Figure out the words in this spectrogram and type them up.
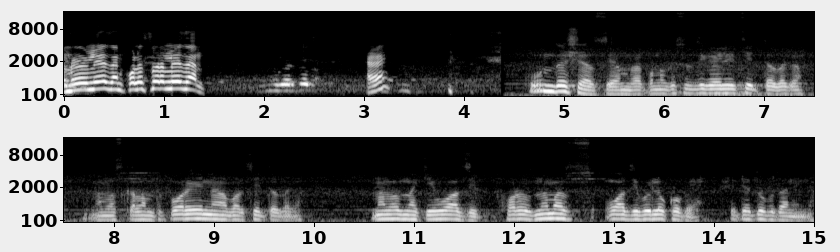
আমরা লয়ে যান কলেজ পরে লয়ে যান। হ্যাঁ? কোন দেশে আছি আমরা? কোনো কিছু জিগাইলে চিন্তা জায়গা নামাজ কালাম তো পরেই না, আবার চিন্তা জায়গা নামাজ নাকি ওয়াজিব, ফরজ নামাজ ওয়াজিব হইল কবে? সেটা তো জানি না।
